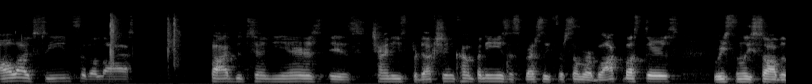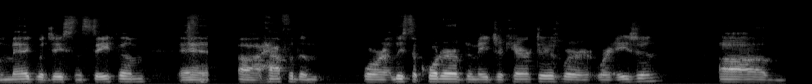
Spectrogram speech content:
all I've seen for the last five to ten years is Chinese production companies, especially for summer blockbusters. Recently saw the Meg with Jason Statham, and uh, half of them, or at least a quarter of the major characters were were Asian. Um,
